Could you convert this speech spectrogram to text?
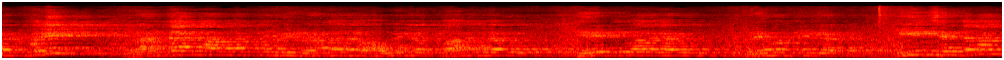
పట్టుకొని రంగాలు కావాలనుకున్న వీళ్ళు రంగారావు హౌలీ గారు పాలన గారు జయతిమాల గారు రేవంత్ రెడ్డి గారు. ఈ చెత్తనాలు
